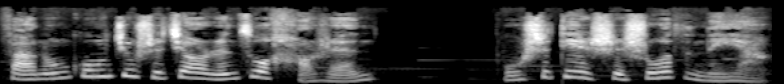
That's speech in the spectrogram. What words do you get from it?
法轮功就是叫人做好人，不是电视说的那样。”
